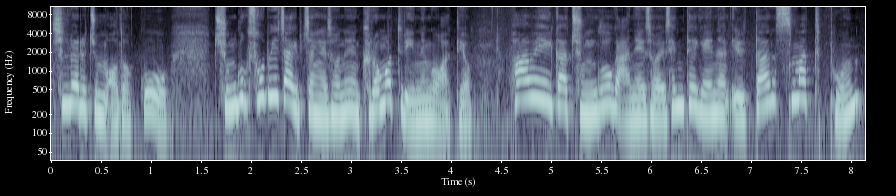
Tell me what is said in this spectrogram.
신뢰를 좀 얻었고 중국 소비자 입장에서는 그런 것들이 있는 것 같아요. 화웨이가 중국 안에서의 생태계는 일단 스마트폰,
